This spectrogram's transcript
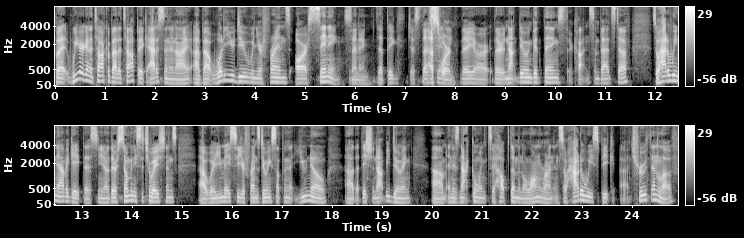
But we are going to talk about a topic, Addison and I, about what do you do when your friends are sinning? Sinning. The big, just the S sinning. word. They are, they're not doing good things. They're caught in some bad stuff. So how do we navigate this? You know, there are so many situations uh, where you may see your friends doing something that you know uh, that they should not be doing. Um, and is not going to help them in the long run. And so, how do we speak uh, truth and love?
